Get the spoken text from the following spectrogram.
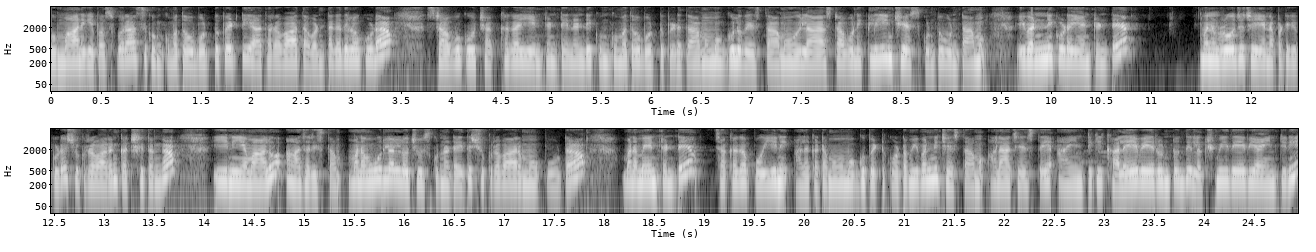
గుమ్మానికి పసుపురా రాసి కుంకుమతో బొట్టు పెట్టి ఆ తర్వాత వంటగదిలో కూడా స్టవ్కు చక్కగా ఏంటంటేనండి కుంకుమతో బొట్టు పెడతాము ముగ్గులు వేస్తాము ఇలా స్టవ్ని క్లీన్ చేసుకుంటూ ఉంటాము. ఇవన్నీ కూడా ఏంటంటే మనం రోజు చేయనప్పటికీ కూడా శుక్రవారం ఖచ్చితంగా ఈ నియమాలు ఆచరిస్తాం. మన ఊర్లలో చూసుకున్నట్టయితే శుక్రవారము పూట మనం ఏంటంటే చక్కగా పొయ్యిని అలకటము ముగ్గు పెట్టుకోవటం ఇవన్నీ చేస్తాము. అలా చేస్తే ఆ ఇంటికి కలే వేరుంటుంది. లక్ష్మీదేవి ఆ ఇంటిని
